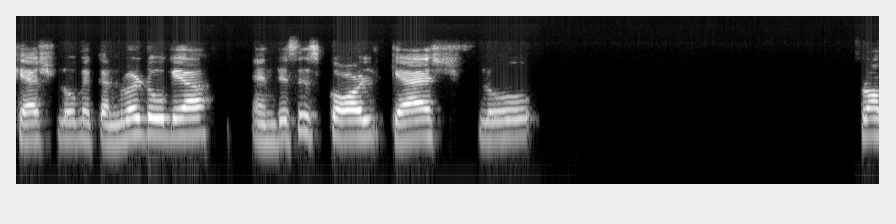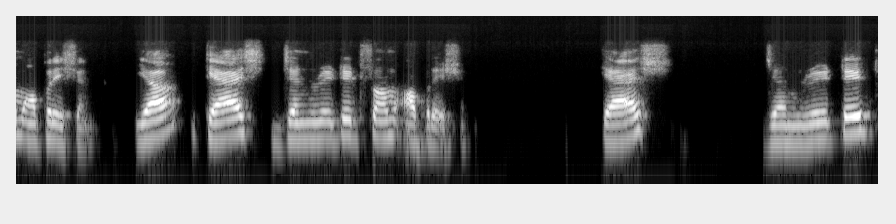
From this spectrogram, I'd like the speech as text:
कैश फ्लो में कन्वर्ट हो गया। And this is called cash flow from operation या cash generated from operation cash generated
